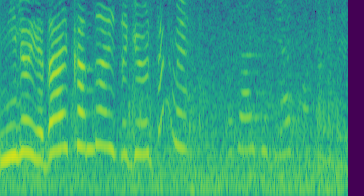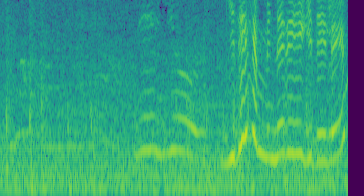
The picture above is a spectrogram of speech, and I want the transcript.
Nilo'ya da arkanda Ayza gördün mü? Hadi Ayşe biraz ata gidelim. Ne diyoruz? Gidelim mi? Nereye gidelim?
